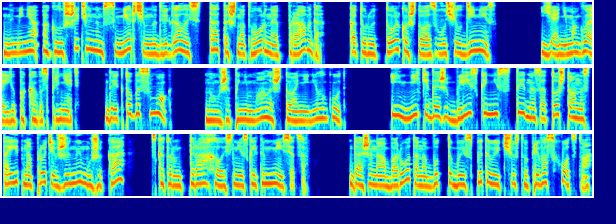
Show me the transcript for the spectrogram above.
На меня оглушительным смерчем надвигалась та тошнотворная правда, которую только что озвучил Денис. Я не могла ее пока воспринять. Да и кто бы смог, но уже понимала, что они не лгут. И Нике даже близко не стыдно за то, что она стоит напротив жены мужика, с которым трахалась несколько месяцев. Даже наоборот, она будто бы испытывает чувство превосходства.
